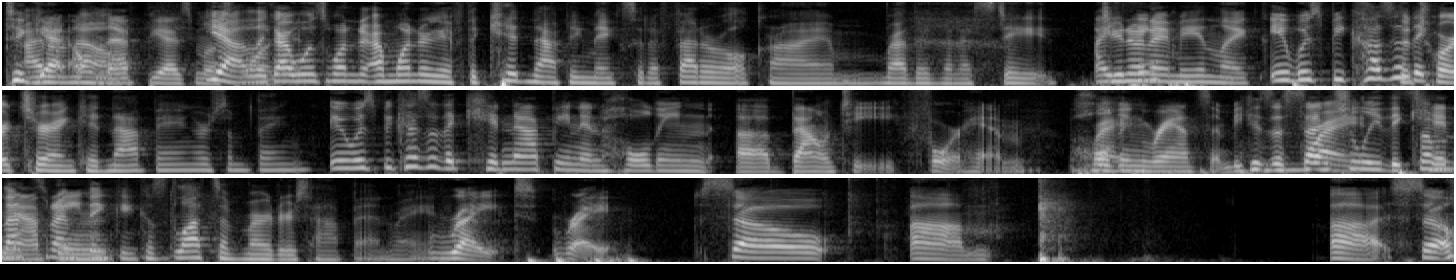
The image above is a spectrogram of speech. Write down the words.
To I get on the. FBI's most Yeah, like I was wondering. I'm wondering if the kidnapping makes it a federal crime rather than a state. Do I you know what I mean? Like it was because of the the torture and kidnapping or something. it was because of the kidnapping and holding a bounty for him, holding Right. ransom. Because essentially, Right. the So kidnapping. That's what I'm thinking because lots of murders happen, right? Right, right. So, um, uh, so,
